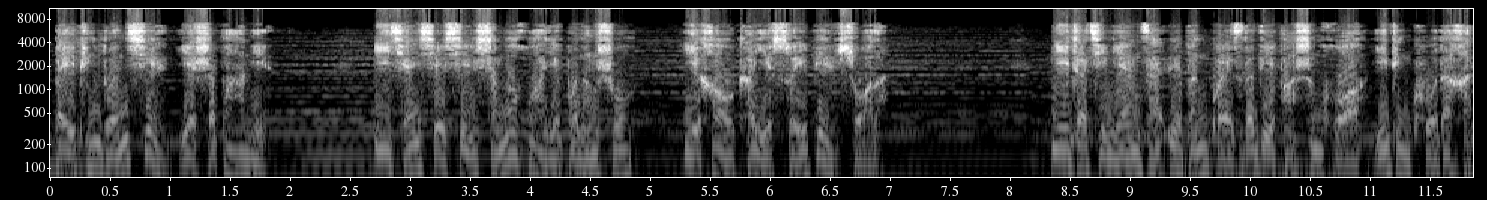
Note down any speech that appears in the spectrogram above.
北平沦陷也是八年。以前写信什么话也不能说，以后可以随便说了。你这几年在日本鬼子的地方生活，一定苦得很。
